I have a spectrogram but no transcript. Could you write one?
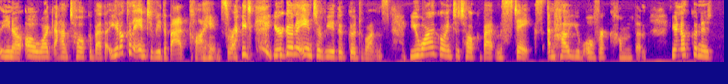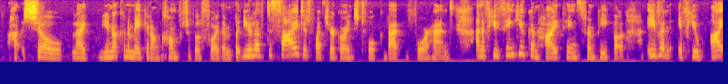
you know, oh, I can't talk about that. You're not going to interview the bad clients, right? You're going to interview the good ones. You are going to talk about mistakes and how you overcome them. You're not going to uh, show like you're not going to make it uncomfortable for them but you'll have decided what you're going to talk about beforehand and if you think you can hide things from people even if you i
